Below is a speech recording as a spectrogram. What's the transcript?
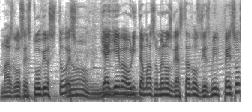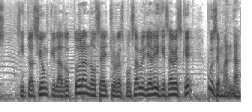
más los estudios y todo eso. Ya no. lleva ahorita más o menos gastados 10 mil pesos, situación que la doctora no se ha hecho responsable. Ya le dije, ¿sabes qué? Pues demanda.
